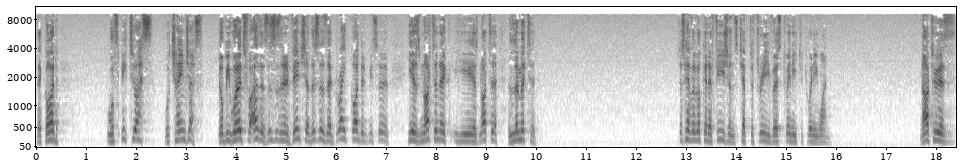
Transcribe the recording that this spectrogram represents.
That God will speak to us, will change us. There'll be words for others. This is an adventure. This is a great God that we serve. He is not, an, he is not limited. Just have a look at Ephesians chapter 3, verse 20 to 21. Now to, his,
